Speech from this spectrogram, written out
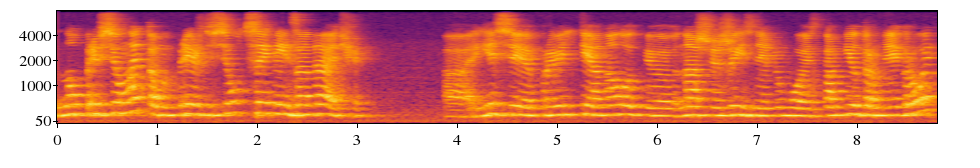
но при всем этом, прежде всего, цели и задачи. А, если провести аналогию нашей жизни любой с компьютерной игрой,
